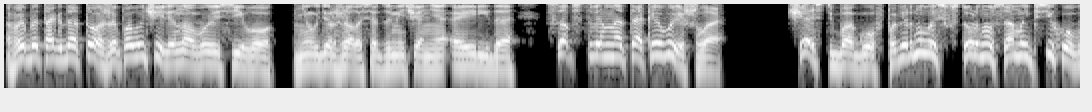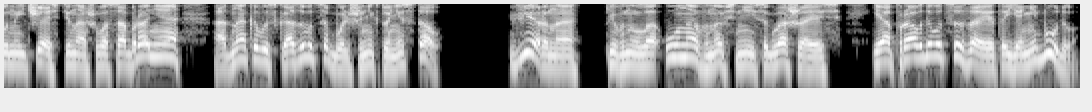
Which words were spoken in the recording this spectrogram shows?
вы бы тогда тоже получили новую силу», не удержалась от замечания Айрида. «Собственно, так и вышло». Часть богов повернулась в сторону самой психованной части нашего собрания, однако высказываться больше никто не стал. «Верно», – кивнула Уна, вновь с ней соглашаясь, «и оправдываться за это я не буду.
